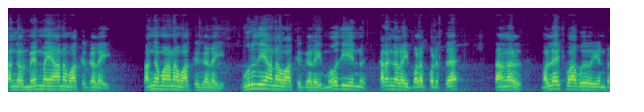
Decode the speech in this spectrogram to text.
தங்கள் மேன்மையான வாக்குகளை தங்கமான வாக்குகளை உறுதியான வாக்குகளை மோதியின் கரங்களை பலப்படுத்த தாங்கள் மல்லேஷ் பாபு என்ற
